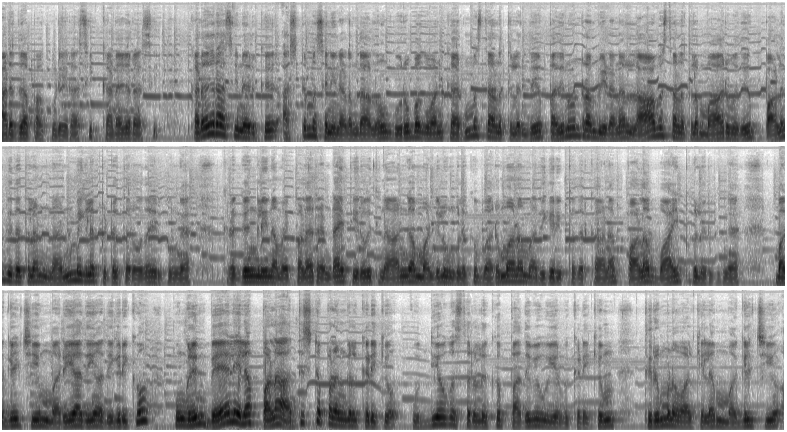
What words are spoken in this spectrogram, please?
அடுத்ததாக பார்க்கக்கூடிய ராசி கடகராசி. கடகராசினருக்கு அஷ்டம சனி நடந்தாலும் குரு பகவான் கர்மஸ்தானத்திலேருந்து பதினொன்றாம் வீடான லாபஸ்தானத்தில் மாறுவது பல விதத்தில் நன்மைகளை பெற்றுத்தருவதாக இருக்குங்க. கிரகங்களின் அமைப்பால் ரெண்டாயிரத்தி இருபத்தி நான்காம் ஆண்டில் உங்களுக்கு வருமானம் அதிகரிப்பதற்கான பல வாய்ப்புகள் இருக்குங்க. மகிழ்ச்சியும் மரியாதையும் அதிகரிக்கும். உங்களின் வேலையில் பல அதிர்ஷ்ட பலன்கள் கிடைக்கும். உத்தியோகஸ்தர்களுக்கு பதவி உயர்வு கிடைக்கும். திருமண வாழ்க்கையில் மகிழ்ச்சியும்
